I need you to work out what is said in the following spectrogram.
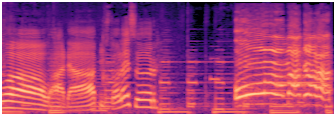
Wow, ada pistol laser. Oh my god!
